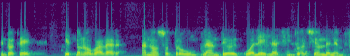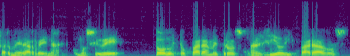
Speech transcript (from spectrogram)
Entonces, esto nos va a dar a nosotros un planteo de cuál es la situación de la enfermedad renal. Como se ve, todos estos parámetros han sido disparados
